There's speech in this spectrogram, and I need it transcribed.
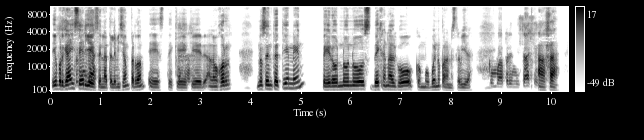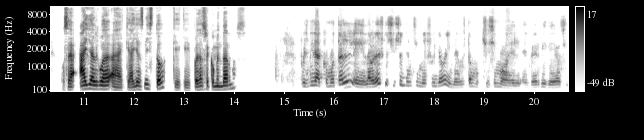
Digo, porque hay series en la televisión, perdón, este, que, que a lo mejor nos entretienen, pero no nos dejan algo como bueno para nuestra vida. Como aprendizaje. Ajá. O sea, ¿hay algo que hayas visto que, que puedas recomendarnos? Pues mira, como tal, eh, la verdad es que sí soy un cinéfilo y me gusta muchísimo el, ver videos y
